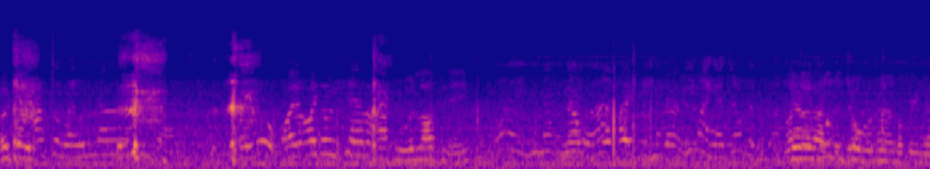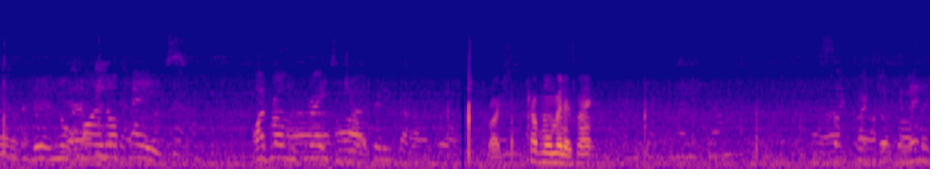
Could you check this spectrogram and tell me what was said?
Okay. Apple will love you guys. I, I don't care that Apple would love me. Well, you never know that. You might get a job with them. I don't want a job with them. They're not high enough paid. I'd rather uh, create a job. Right, just a couple more minutes, mate. It's like for a documentary.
